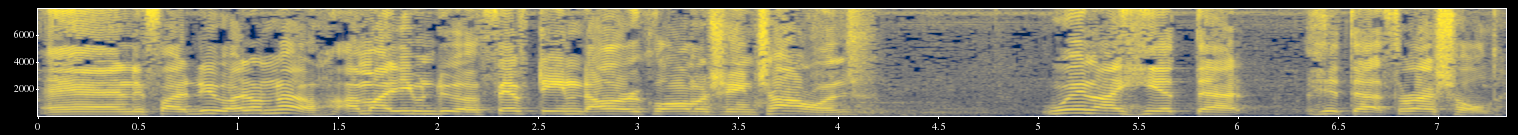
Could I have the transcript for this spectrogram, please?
And if I do, I don't know. I might even do a $15 claw machine challenge when I hit that hit that threshold.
